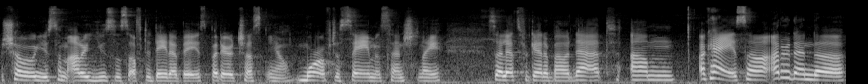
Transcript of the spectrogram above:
show you some other uses of the database, but they're just, you know, more of the same essentially. So let's forget about that. Um, okay, so other than the,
